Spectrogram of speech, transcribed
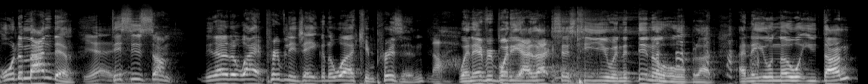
all demand them. Yeah, This is some you know the white privilege ain't gonna work in prison Nah. when everybody has access to you in the dinner hall, blood, and they all know what you've done.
